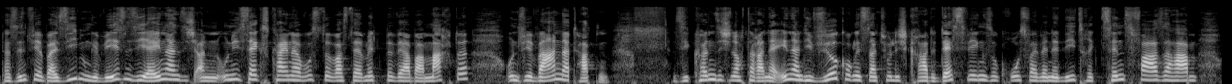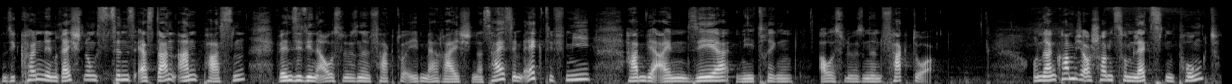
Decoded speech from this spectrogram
Da sind wir bei sieben gewesen. Sie erinnern sich an Unisex, keiner wusste, was der Mitbewerber machte und wir waren da hatten. Sie können sich noch daran erinnern, die Wirkung ist natürlich gerade deswegen so groß, weil wir eine Niedrigzinsphase haben und Sie können den Rechnungszins erst dann anpassen, wenn Sie den auslösenden Faktor eben erreichen. Das heißt, im Active Me haben wir einen sehr niedrigen auslösenden Faktor. Und dann komme ich auch schon zum letzten Punkt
